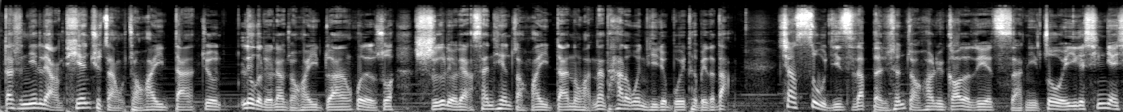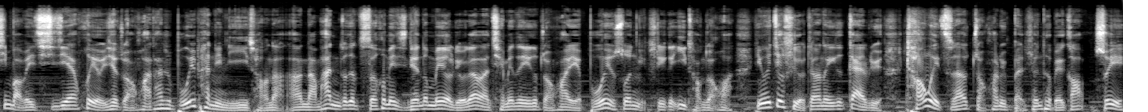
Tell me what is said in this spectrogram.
但是你两天去转转化一单，就六个流量转化一单，或者说十个流量三天转化一单的话，那它的问题就不会特别的大。像四五级词，它本身转化率高的这些词啊，你作为一个新建新宝贝期间会有一些转化，它是不会判定你异常的啊。哪怕你这个词后面几天都没有流量了，前面的一个转化也不会说你是一个异常转化，因为就是有这样的一个概率。长尾词它的转化率本身。特别高，所以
